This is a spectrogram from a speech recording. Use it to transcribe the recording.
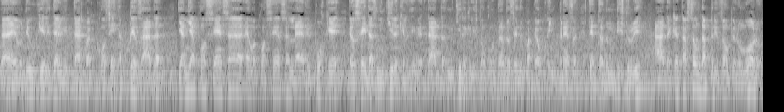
Né? Eu digo que ele deve estar com a consciência pesada e a minha consciência é uma consciência leve, porque eu sei das mentiras que eles inventaram, das mentiras que eles estão contando, eu sei do papel com a imprensa tentando me destruir. A decretação da prisão pelo Moro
